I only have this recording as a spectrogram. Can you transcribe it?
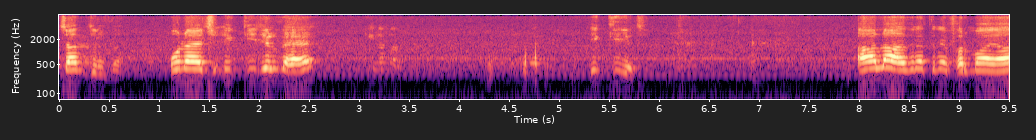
چند جلد۔ انہیں اکی جلد ہے۔ اکی آلہ حضرت نے فرمایا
